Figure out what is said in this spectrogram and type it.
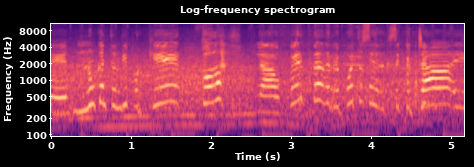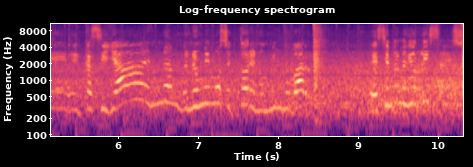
eh, nunca entendí por qué toda la oferta de repuestos se, encontraba eh, encasillada en, un mismo sector, en un mismo barrio. Eh, siempre me dio risa eso.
